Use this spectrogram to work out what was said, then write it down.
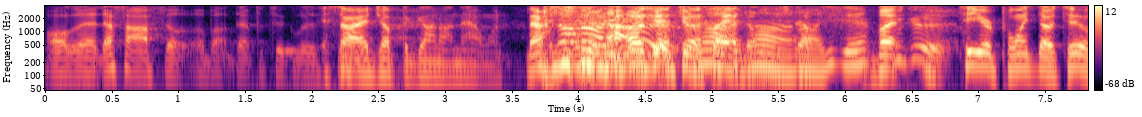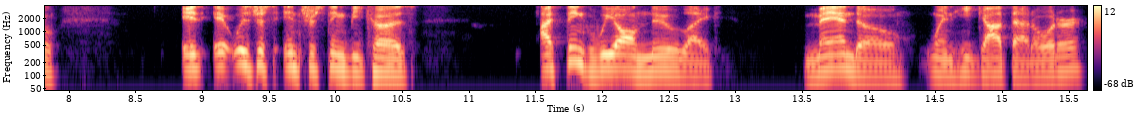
all of that. That's how I felt about that particular. Sorry, I scene. jumped the gun on that one. That was no, you I was getting too excited no, over the show. no, you good. But You good. to your point though, too, it it was just interesting because I think we all knew like Mando when he got that order,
